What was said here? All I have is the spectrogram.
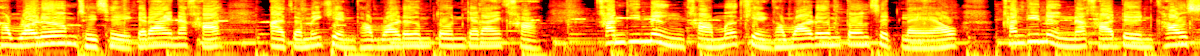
คำว่าเริ่มเฉยๆก็ได้นะคะ อาจจะไม่เขียนคำว่าเริ่มต้นก็ได้ค่ะ ขั้นที่ 1 ค่ะ เมื่อเขียนคำว่าเริ่มต้นเสร็จแล้ว ขั้นที่ 1 นะคะ เดินเข้าเซ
